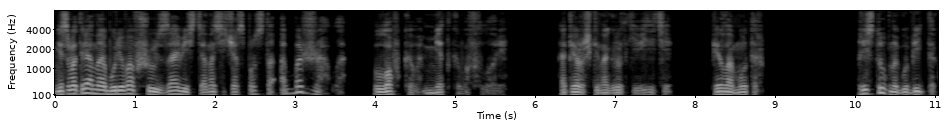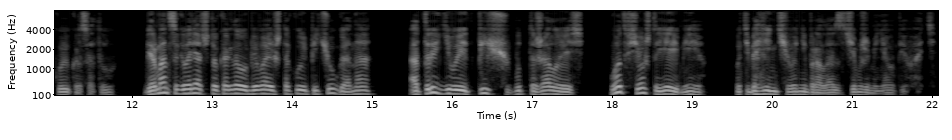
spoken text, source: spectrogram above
Несмотря на обуревавшую зависть, она сейчас просто обожала ловкого, меткого Флори. А перышки на грудке, видите? Перламутр. Преступно губить такую красоту. Берманцы говорят, что когда убиваешь такую печугу, она отрыгивает пищу, будто жалуясь, вот все, что я имею. У тебя я ничего не брала, зачем же меня убивать?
